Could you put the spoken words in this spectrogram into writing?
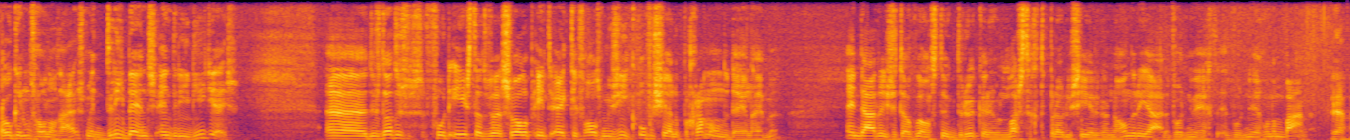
Ook in ons Hollandhuis, met drie bands en drie DJ's. Uh, dus dat is voor het eerst dat we zowel op interactive als muziek officiële programma-onderdelen hebben. En daardoor is het ook wel een stuk drukker en lastig te produceren dan de andere jaren. Het wordt nu echt, het wordt nu echt wel een baan. Ja.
